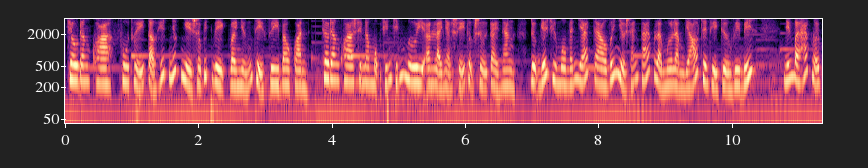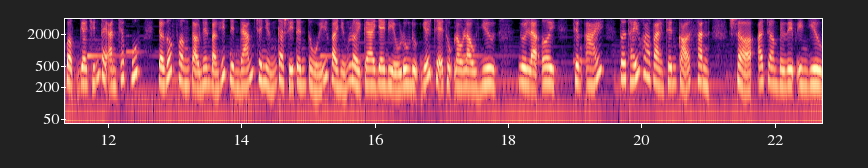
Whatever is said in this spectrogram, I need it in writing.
Châu Đăng Khoa, phù thủy tạo hit nhất nhì showbiz Việt và những thị phi bao quanh. Châu Đăng Khoa sinh năm 1990, anh là nhạc sĩ thực sự tài năng, được giới chuyên môn đánh giá cao với nhiều sáng tác làm mưa làm gió trên thị trường Vbiz. Những bài hát nổi bật do chính tay anh chấp bút đã góp phần tạo nên bản hit đình đám cho những ca sĩ tên tuổi và những lời ca giai điệu luôn được giới trẻ thuộc lâu lâu như Người lạ ơi, Chân ái, Tôi thấy hoa vàng trên cỏ xanh, Sợ, I don't believe in you.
